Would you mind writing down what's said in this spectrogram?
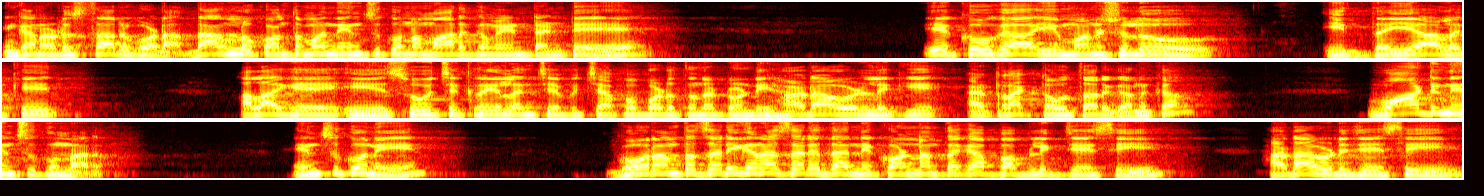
ఇంకా నడుస్తారు కూడా. దానిలో కొంతమంది ఎంచుకున్న మార్గం ఏంటంటే ఎక్కువగా ఈ మనుషులు ఈ దయ్యాలకి అలాగే ఈ సూచక్రియలు అని చెప్పి చెప్పబడుతున్నటువంటి హడావుళ్ళకి అట్రాక్ట్ అవుతారు కనుక వాటిని ఎంచుకున్నారు. ఎంచుకొని ఘోరంత జరిగినా సరే దాన్ని కొండంతగా పబ్లిక్ చేసి హడావుడి చేసి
